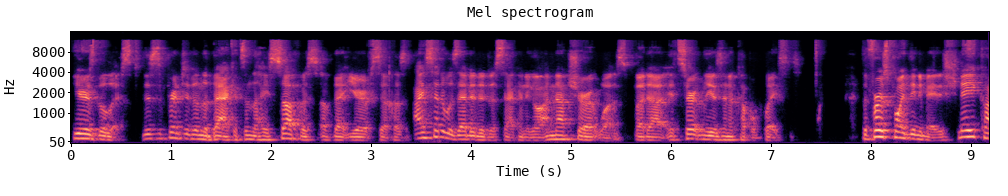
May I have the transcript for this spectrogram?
Here's the list. This is printed in the back. It's in the Hisafis of that year of Sichas. I said it was edited a second ago. I'm not sure it was, but uh, it certainly is in a couple places. The first point that he made is America.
